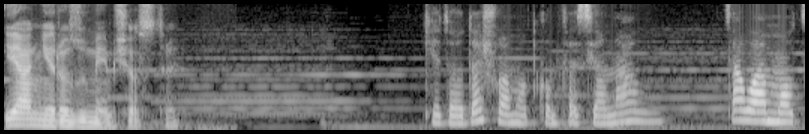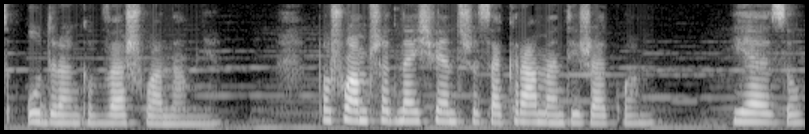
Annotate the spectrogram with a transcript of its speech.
Ja nie rozumiem siostry. Kiedy odeszłam od konfesjonału, cała moc udręk weszła na mnie. Poszłam przed Najświętszy Sakrament i rzekłam: Jezu,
